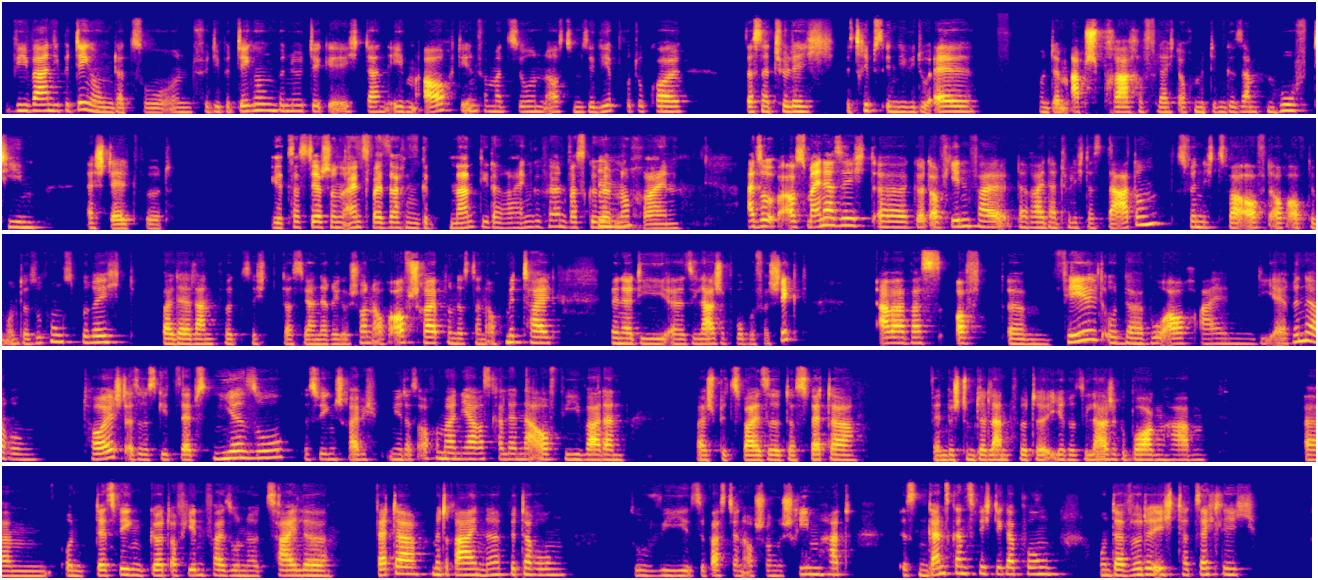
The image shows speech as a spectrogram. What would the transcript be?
wie waren die Bedingungen dazu. Und für die Bedingungen benötige ich dann eben auch die Informationen aus dem Silierprotokoll, das natürlich betriebsindividuell und in Absprache vielleicht auch mit dem gesamten Hofteam erstellt wird. Jetzt hast du ja schon ein, zwei Sachen genannt, die da reingehören. Was gehört mhm. noch rein? Also aus meiner Sicht äh, gehört auf jeden Fall da rein natürlich das Datum. Das finde ich zwar oft auch auf dem Untersuchungsbericht, weil der Landwirt sich das ja in der Regel schon auch aufschreibt und das dann auch mitteilt, wenn er die äh, Silageprobe verschickt. Aber was oft ähm, fehlt oder wo auch ein die Erinnerung täuscht. Also das geht selbst mir so. Deswegen schreibe ich mir das auch immer in Jahreskalender auf. Wie war dann beispielsweise das Wetter, wenn bestimmte Landwirte ihre Silage geborgen haben. Ähm, und deswegen gehört auf jeden Fall so eine Zeile Wetter mit rein, ne? Witterung, so wie Sebastian auch schon geschrieben hat, ist ein ganz, ganz wichtiger Punkt. Und da würde ich tatsächlich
